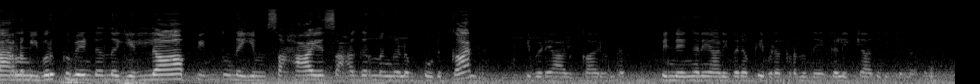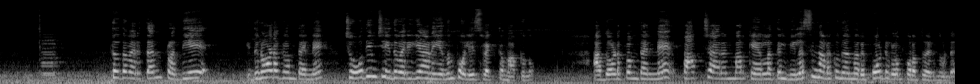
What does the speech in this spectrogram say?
കാരണം ഇവർക്ക് വേണ്ടുന്ന എല്ലാ പിന്തുണയും സഹായ സഹകരണങ്ങളും കൊടുക്കാൻ ഇവിടെ ആൾക്കാരുണ്ട്. പിന്നെ എങ്ങനെയാണ് ഇവരൊക്കെ ഇവിടെ കിടന്ന് നെകളിക്കാതിരിക്കുന്നത് വരുത്താൻ പ്രതിയെ ഇതിനോടകം തന്നെ ചോദ്യം ചെയ്തു വരികയാണ് എന്നും പോലീസ് വ്യക്തമാക്കുന്നു. അതോടൊപ്പം തന്നെ പാക് ചാരന്മാർ കേരളത്തിൽ വിലസി നടക്കുന്നു എന്ന റിപ്പോർട്ടുകളും പുറത്തു വരുന്നുണ്ട്.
